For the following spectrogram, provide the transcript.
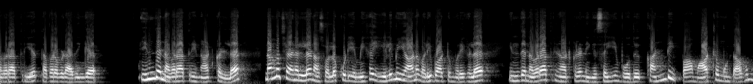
நவராத்திரியை தவற விடாதீங்க. இந்த நவராத்திரி நாட்கள்ல நம்ம சேனல்ல நான் சொல்லக்கூடிய மிக எளிமையான வழிபாட்டு முறைகளை இந்த நவராத்திரி நாட்களை நீங்கள் செய்யும் போது கண்டிப்பாக மாற்றம் உண்டாகும்.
